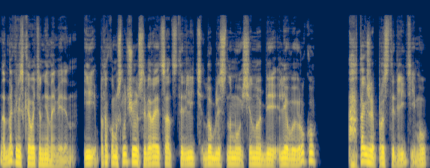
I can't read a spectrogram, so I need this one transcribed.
Однако рисковать он не намерен, и по такому случаю собирается отстрелить доблестному Синоби левую руку, а также прострелить ему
